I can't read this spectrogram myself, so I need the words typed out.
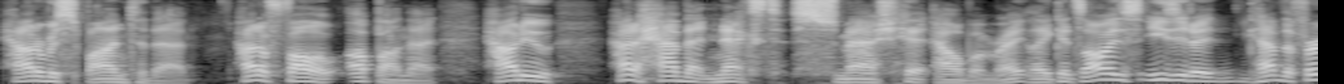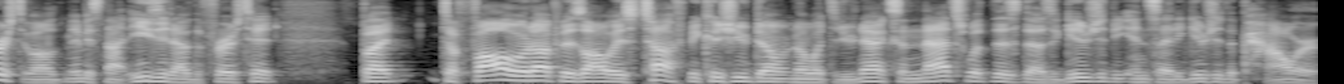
how to respond to that, how to follow up on that, how to how to have that next smash hit album, right? Like it's always easy to have the first, well, maybe it's not easy to have the first hit, but to follow it up is always tough because you don't know what to do next. And that's what this does. It gives you the insight, it gives you the power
